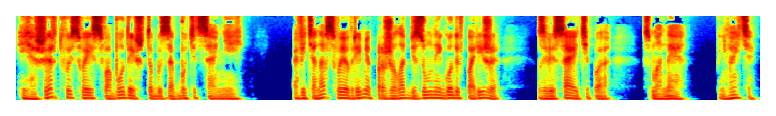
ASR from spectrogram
И я жертвую своей свободой, чтобы заботиться о ней. А ведь она в свое время прожила безумные годы в Париже, зависая типа с Мане, понимаете?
